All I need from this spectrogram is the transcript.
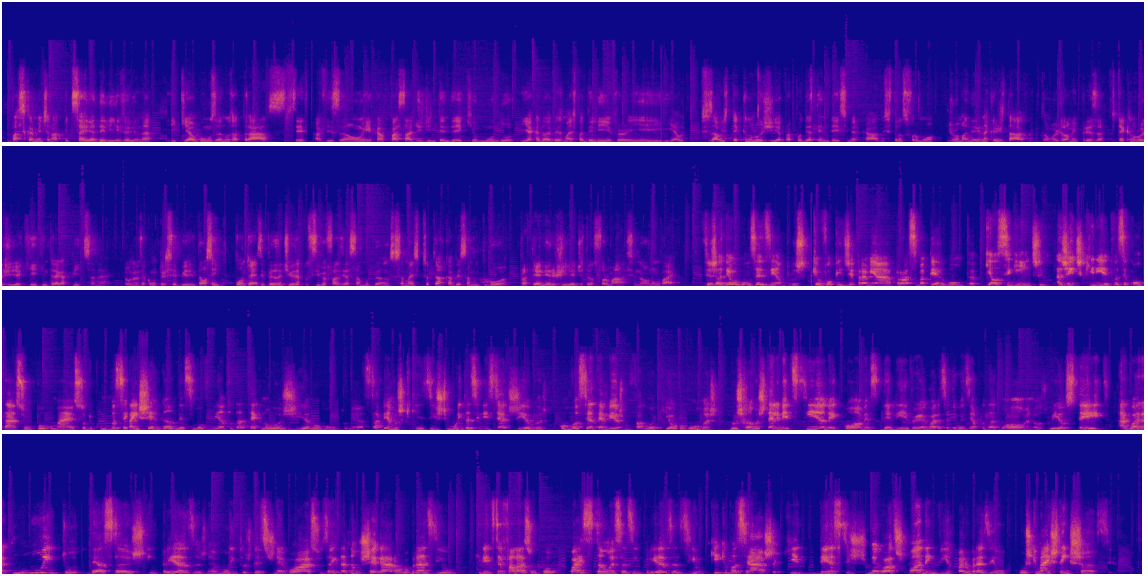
basicamente era uma pizzaria delivery, né? E que alguns anos atrás teve a visão e a capacidade de entender que o mundo ia cada vez mais para delivery e precisava de tecnologia para poder atender esse mercado e se transformou de uma maneira inacreditável. Então hoje ela é uma empresa de tecnologia que, que entrega pizza, né? pelo menos é como percebido. Então, assim, ponto é, as empresas antigas é possível fazer essa mudança, mas precisa ter uma cabeça muito boa para ter a energia de transformar, senão não vai. Você já deu alguns exemplos que eu vou pedir para minha próxima pergunta, que é o seguinte: a gente queria que você contasse um pouco mais sobre como você está enxergando esse movimento da tecnologia no mundo. Né? Sabemos que existe muitas iniciativas, como você até mesmo falou aqui algumas, nos ramos telemedicina, e-commerce, delivery. Agora você deu o exemplo da Domino's, real estate. Agora, muito dessas empresas, né, muitos desses negócios ainda não chegaram no Brasil. Queria que você falasse um pouco quais são essas empresas e o que, que você acha que desses negócios podem vir para o Brasil os que mais têm chance.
